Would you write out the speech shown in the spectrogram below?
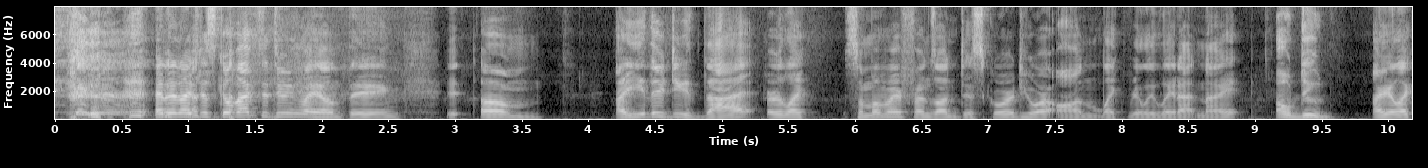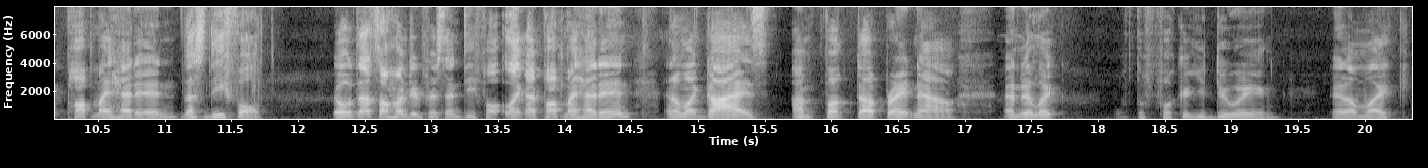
and then I just go back to doing my own thing. It, um, I either do that or, like, some of my friends on Discord who are on, like, really late at night, Oh, dude, I, like, pop my head in. that's default. Oh, that's hundred percent default. Like I pop my head in and I'm like, guys, I'm fucked up right now. And they're like, What the fuck are you doing? And I'm like,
